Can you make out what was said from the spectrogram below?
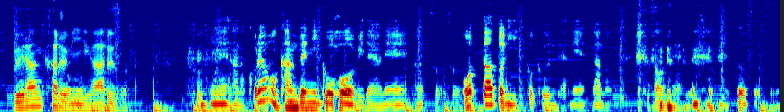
グランカルビーがあるぞとねあのこれはもう完全にご褒美だよね。そうそう終わった後に1個食うんだよね。あのそうね そうそうそう。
